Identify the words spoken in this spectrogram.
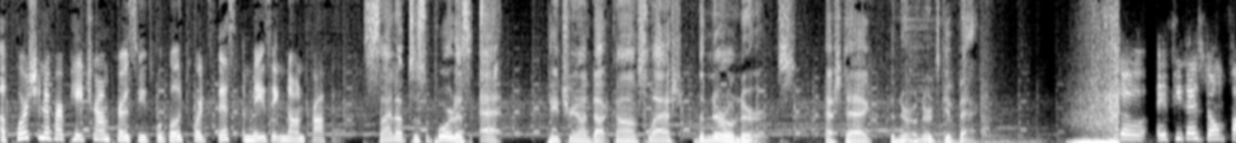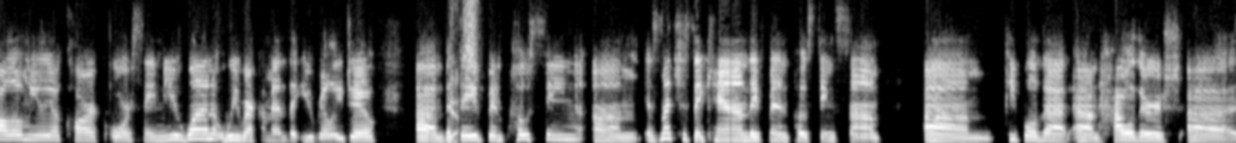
A portion of our Patreon proceeds will go towards this amazing nonprofit. Sign up to support us at patreon.com slash the neuronerds. Hashtag the neuronerds give back. So if you guys don't follow Emilia Clarke or Same You One, we recommend that you really do. Um, but yes. they've been posting um, as much as they can. They've been posting some um, people that um, how they're uh,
